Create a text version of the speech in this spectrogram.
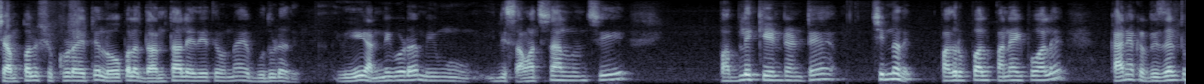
చెంపలు శుక్రుడు అయితే లోపల దంతాలు ఏదైతే ఉన్నాయో బుధుడు అది ఇది అన్నీ కూడా మేము ఇన్ని సంవత్సరాల నుంచి పబ్లిక్ ఏంటంటే చిన్నది. పది రూపాయలు పని అయిపోవాలి కానీ అక్కడ రిజల్ట్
